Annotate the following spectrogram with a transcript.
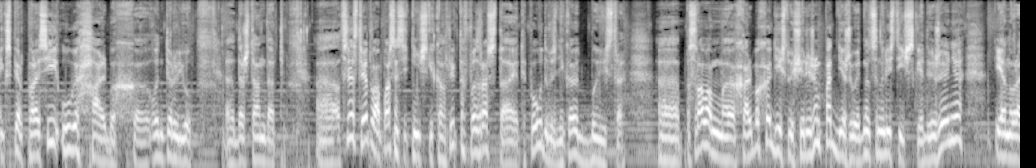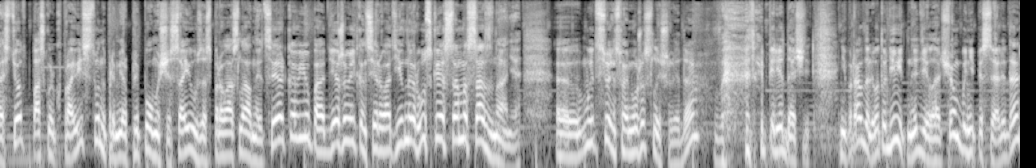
эксперт по России Уве Хальбах э, в интервью э, Дерштандарт. А вследствие этого опасность этнических конфликтов возрастает, и поводы возникают быстро. По словам Хальбаха, действующий режим поддерживает националистическое движение, и оно растет, поскольку правительство, например, при помощи союза с православной церковью поддерживает консервативное русское самосознание сознания. Э, мы это сегодня с вами уже слышали, да, в этой передаче. Не правда ли? Вот удивительное дело, о чем бы ни писали, да,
